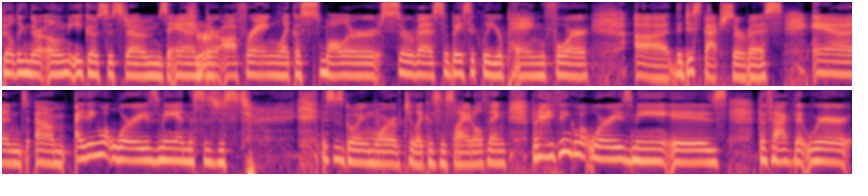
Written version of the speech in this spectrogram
building their own ecosystems and Sure. they're offering like a smaller service. So basically, you're paying for uh, the dispatch service. And um, I think what worries me, and this is just. This is going more of to like a societal thing, but I think what worries me is the fact that we're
